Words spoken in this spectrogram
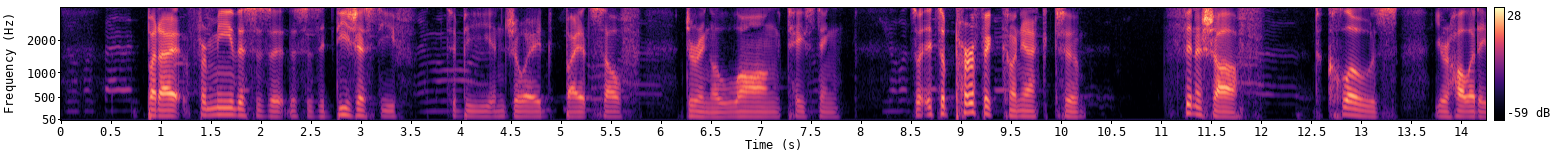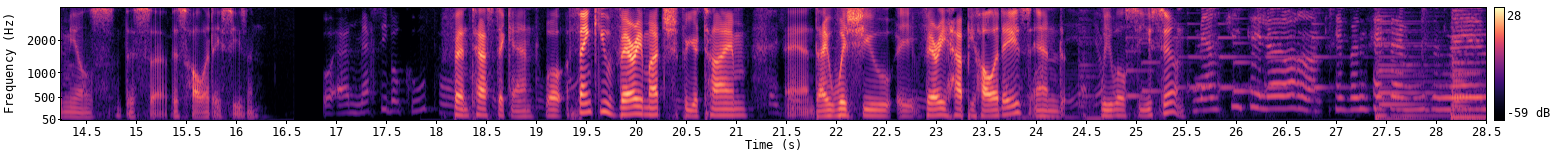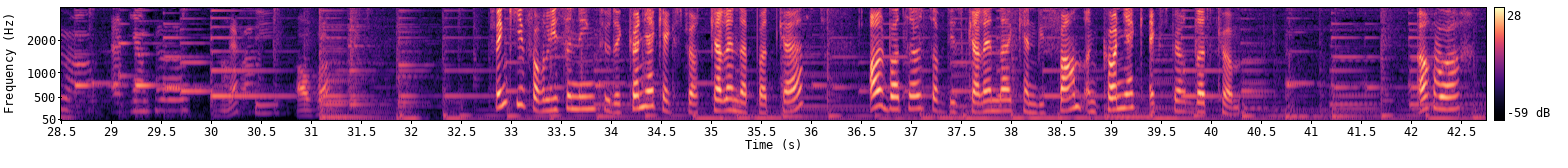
But I, for me, this is a this is a digestif to be enjoyed by itself during a long tasting. So it's a perfect cognac to finish off, to close your holiday meals this uh, this holiday season. Bon, Anne, merci beaucoup pour Fantastic, Anne. Well, thank you very much for your time, and I wish you a very happy holidays, and we will see you soon. Merci Taylor, très bonne fête à vous de même. À bientôt. merci au revoir Thank you for listening to the Cognac Expert Calendar podcast. All bottles of this calendar can be found on cognacexpert.com. Au revoir!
